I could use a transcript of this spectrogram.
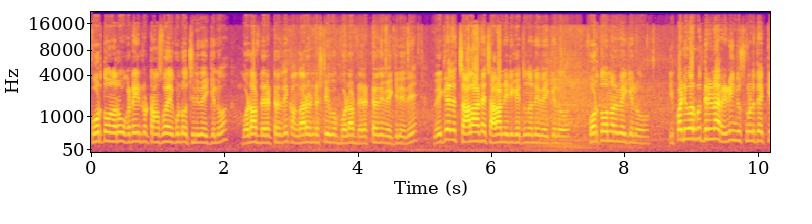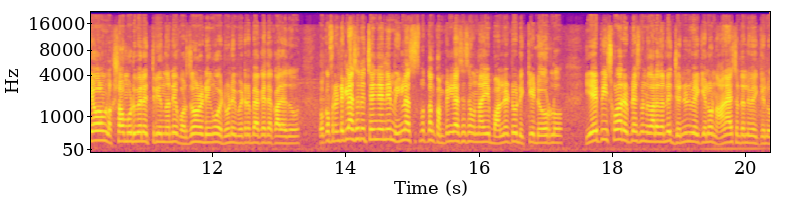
ఫోర్త్ ఓనర్ ఒకటే ఇంట్లో ట్రాన్స్ఫర్ అయ్యకుండా వచ్చింది వెహికల్. బోర్డ్ ఆఫ్ డైరెక్టర్ ఇది కంగారో ఇండస్ట్రీ బోర్డ్ ఆఫ్ డైరెక్టర్ ఇది వెహికల్ ఇది. వెహికల్ అయితే చాలా అంటే చాలా నీట్గా అవుతుందండి వెహికల్. ఫోర్త్ ఓనర్ వెహికల్. ఇప్పటి వరకు తిరిగిన రీడింగ్ చూసుకున్నట్లయితే కేవలం లక్ష మూడు వేలు తిరిగిందండి. ఒరిజినల్ రీడింగ్ ఎటువంటి మీటర్ బ్యాక్ అయితే కాలేదు. ఒక ఫ్రంట్ గ్లాస్ అయితే చేంజ్ అయింది. మిగిలిన గ్లాసెస్ మొత్తం కంపెనీ గ్లాసెస్ ఉన్నాయి. బాన్లెట్ డిక్కీ డోర్లు ఏ పీస్ కూడా రిప్లేస్మెంట్ కాలేదండి. Genuine vehicle non accidental vehicle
